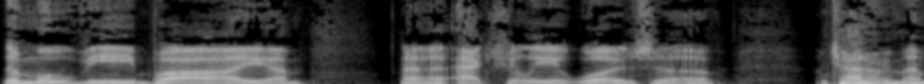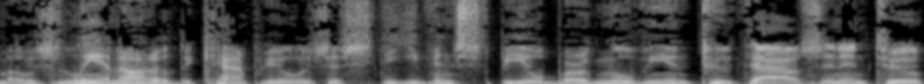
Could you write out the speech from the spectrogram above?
the movie by, um, uh, actually, it was. I'm trying to remember. It was Leonardo DiCaprio. It was a Steven Spielberg movie in 2002.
